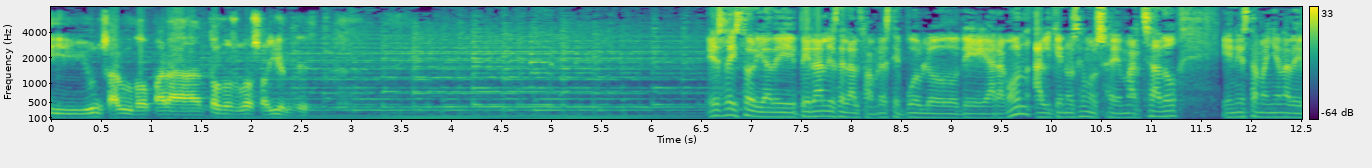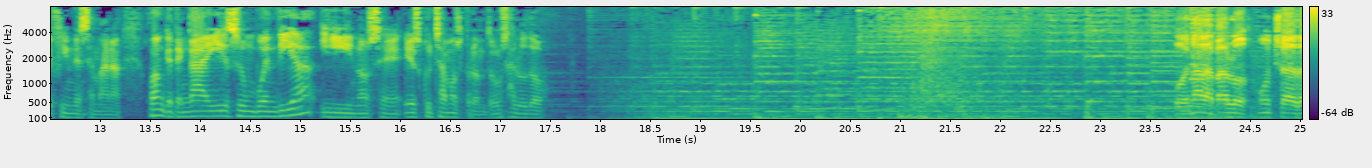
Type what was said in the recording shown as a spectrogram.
y un saludo para todos los oyentes. Es la historia de Perales de la Alfambra, este pueblo de Aragón al que nos hemos eh, marchado en esta mañana de fin de semana. Juan, que tengáis un buen día y nos eh, escuchamos pronto. Un saludo. Pues nada, Pablo, muchas,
